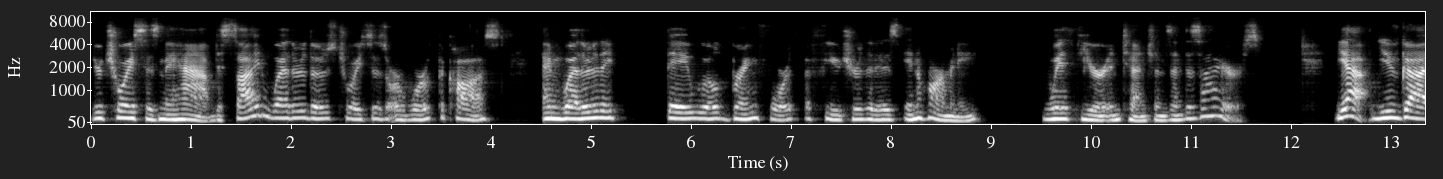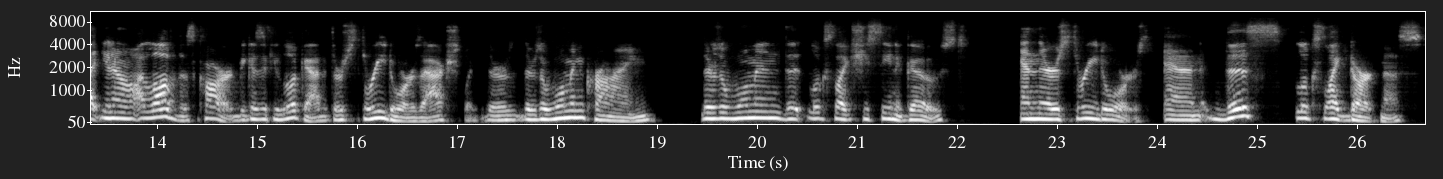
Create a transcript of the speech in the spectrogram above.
your choices may have. Decide whether those choices are worth the cost and whether they they will bring forth a future that is in harmony with your intentions and desires. Yeah, you've got, you know, I love this card because if you look at it, there's three doors actually. There's there's a woman crying, there's a woman that looks like she's seen a ghost and there's three doors and this looks like darkness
